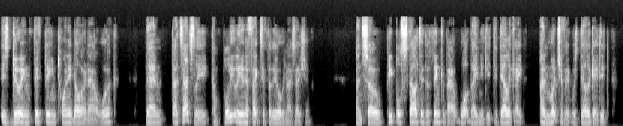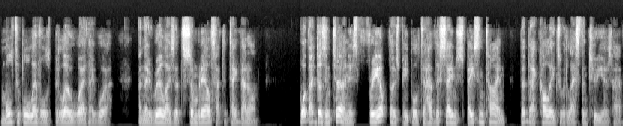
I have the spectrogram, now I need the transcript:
is doing 15 $20 an hour work then that's actually completely ineffective for the organization. And so people started to think about what they needed to delegate and much of it was delegated multiple levels below where they were. And they realize that somebody else had to take that on. What that does in turn is free up those people to have the same space and time that their colleagues with less than two years have.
